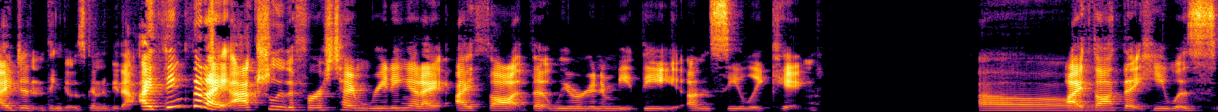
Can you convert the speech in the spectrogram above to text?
I didn't think it was going to be that. I think that I actually, the first time reading it, I, I thought that we were going to meet the Unseelie King. Oh. I thought that he was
